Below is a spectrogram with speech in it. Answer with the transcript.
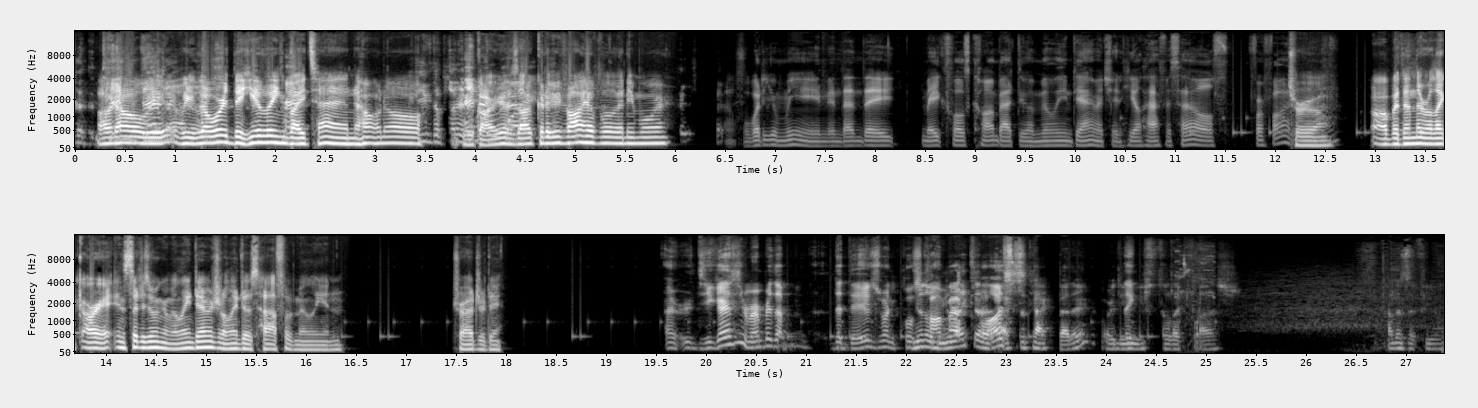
Oh no, we, we lowered the healing by ten. Oh no. Leave the player Lucario Lucario's not gonna be viable anymore. What do you mean? And then they make close combat do a million damage and heal half his health for fun. True. know? Oh, but then they were like, all right, instead of doing a million damage, it only does half a million. Tragedy. Uh, do you guys remember the the days when close You know, do you combat like the plus? Attack better, or do like- you still like Flash? How does it feel?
